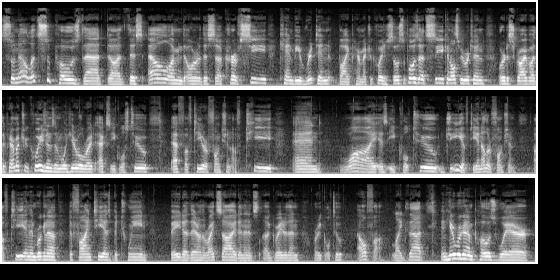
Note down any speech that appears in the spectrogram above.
So now let's suppose that uh, this L, I mean, or this uh, curve C can be written by parametric equations. So suppose that C can also be written or described by the parametric equations, and we'll, here we'll write x equals to f of t or function of t, and y is equal to g of t, another function of t and then we're gonna define t as between beta there on the right side and then it's uh, greater than or equal to alpha like that. And here we're gonna impose where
